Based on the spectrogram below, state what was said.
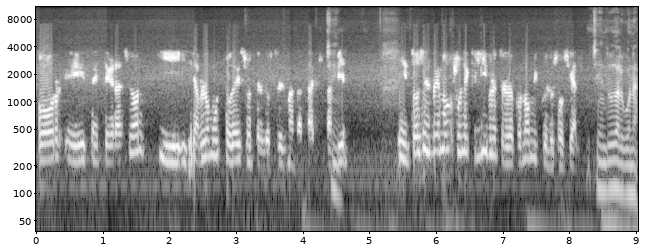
por eh, esa integración y, se habló mucho de eso entre los tres mandatarios también. Y entonces vemos un equilibrio entre lo económico y lo social. Sin duda alguna.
